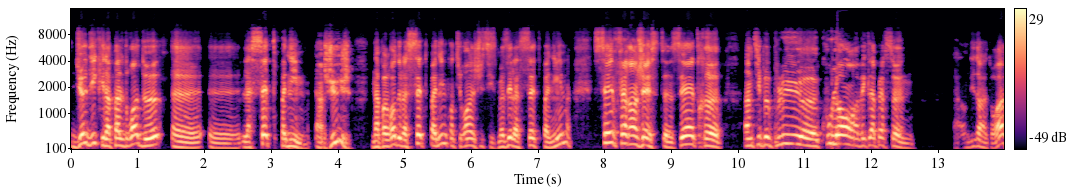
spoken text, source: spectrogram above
Dieu dit qu'il n'a pas le droit de euh, euh, la sept panim. Un juge n'a pas le droit de la sept panim quand il rend la justice. Mais la sept panim, c'est faire un geste, c'est être euh, un petit peu plus coulant avec la personne. On dit dans la Torah,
